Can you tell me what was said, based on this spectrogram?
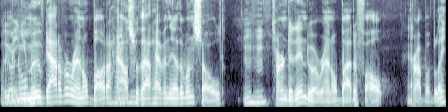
We I were mean, you moved out of a rental, bought a Mm-hmm. house without having the other one sold, turned it into a rental by default, probably.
